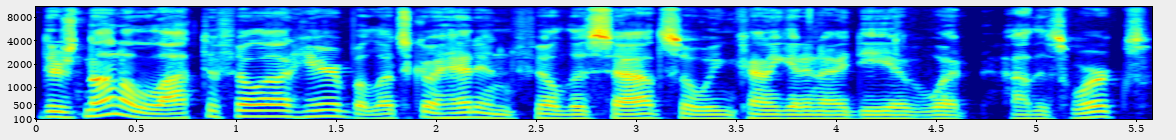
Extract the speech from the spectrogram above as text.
There's not a lot to fill out here, but let's go ahead and fill this out so we can kind of get an idea of what how this works.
